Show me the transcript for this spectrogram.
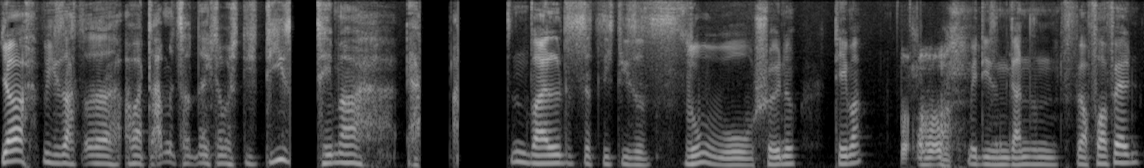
Ja, wie gesagt, äh, aber damit hat ich glaube ich dieses Thema weil das ist jetzt nicht dieses so schöne Thema oh. mit diesen ganzen Vorfällen.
